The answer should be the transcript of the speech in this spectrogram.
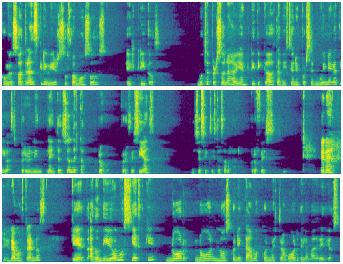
comenzó a transcribir sus famosos escritos. Muchas personas habían criticado estas visiones por ser muy negativas, pero la intención de estas profecías, no sé si existe esa palabra, era, era, mostrarnos que a dónde íbamos si es que no, no nos conectábamos con nuestro amor de la Madre Dios.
